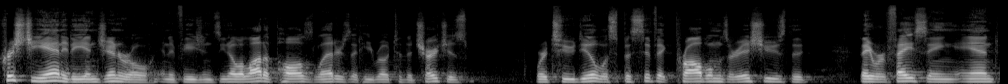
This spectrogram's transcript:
Christianity in general in Ephesians. You know, a lot of Paul's letters that he wrote to the churches were to deal with specific problems or issues that they were facing, and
